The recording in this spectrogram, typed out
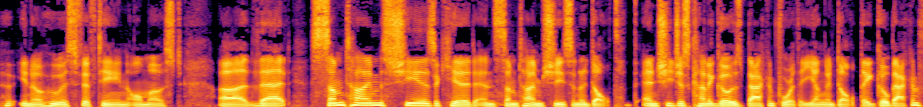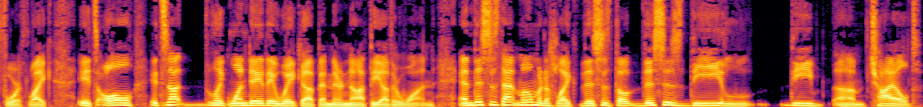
who, you know who is 15 almost uh, that sometimes she is a kid and sometimes she's an adult and she just kind of goes back and forth a young adult. They go back and forth like it's all it's not like one day they wake up and they're not the other one. And this is that moment of like this is the this is the the um, child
